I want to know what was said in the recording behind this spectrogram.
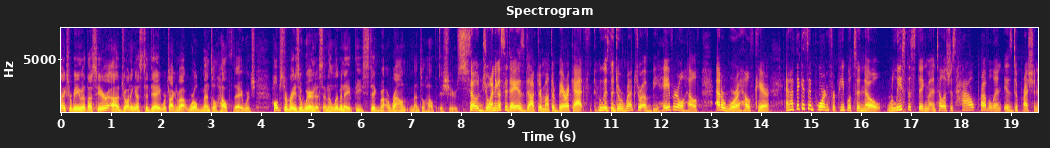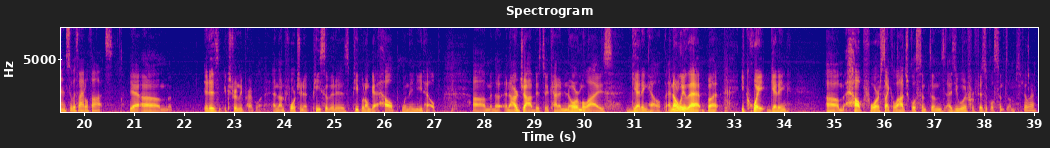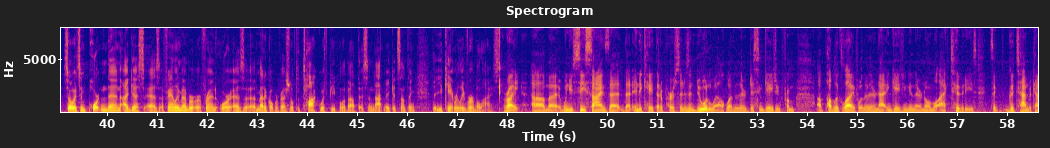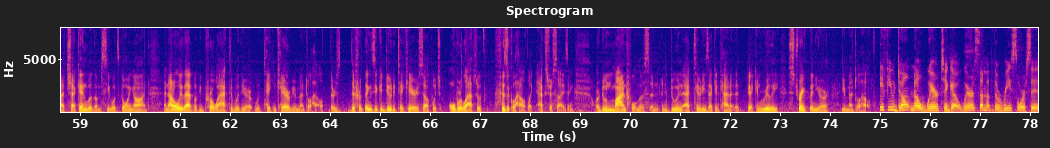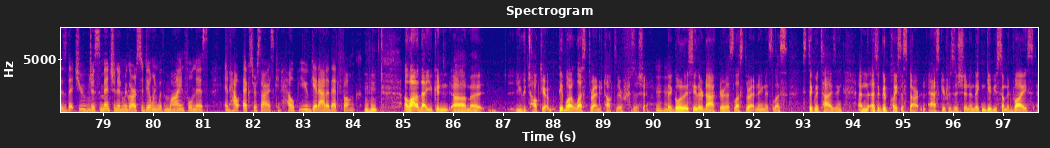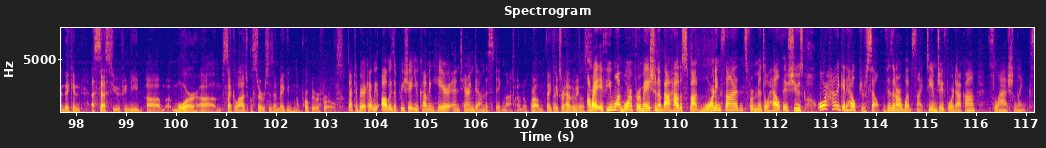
Thanks for being with us here. Uh, joining us today, we're talking about World Mental Health Day, which hopes to raise awareness and eliminate the stigma around mental health issues. So joining us today is Dr. Munther Barakat, who is the Director of Behavioral Health at Aurora Healthcare. And I think it's important for people to know, release the stigma and tell us just how prevalent is depression and suicidal thoughts. Yeah, um, it is extremely prevalent. And the unfortunate piece of it is people don't get help when they need help. Um, and, the, and our job is to kind of normalize getting help. And not only that, but equate getting um, help for psychological symptoms as you would for physical symptoms. Sure. So it's important then, I guess, as a family member or a friend or as a medical professional to talk with people about this and not make it something that you can't really verbalize. Right. Um, uh, when you see signs that, that indicate that a person isn't doing well, whether they're disengaging from uh, public life, whether they're not engaging in their normal activities. It's a good time to kind of check in with them, see what's going on. And not only that, but be proactive with, your, with taking care of your mental health. There's different things you can do to take care of yourself which overlaps with physical health, like exercising or doing mindfulness and, and doing activities that can kind of that can really strengthen your your mental health. If you don't know where to go, where are some of the resources that you mm -hmm. just mentioned in regards to dealing with mindfulness and how exercise can help you get out of that funk? Mm -hmm. A lot of that you can um, uh, you could talk to your people are less threatened to talk to their physician. Mm -hmm. They go to see their doctor. That's less threatening. That's less stigmatizing, and that's a good place to start. And ask your physician, and they can give you some advice, and they can assess you if you need um, more um, psychological services and make mm -hmm. appropriate referrals. Dr. Barakat, we always appreciate you coming here and tearing down the stigma. Uh, no problem. Thank Thanks you for, for having me. All right. If you want more information about how to spot warning signs for mental health issues or how to get help yourself, visit our website tmj4.com/links.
